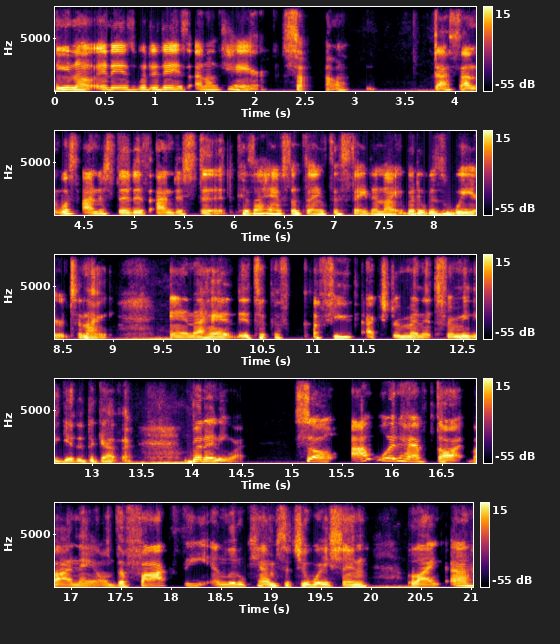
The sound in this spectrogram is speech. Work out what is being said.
you know, it is what it is. I don't care. So that's un- what's understood is understood because I have some things to say tonight, but it was weird tonight. And I had, it took a, few extra minutes for me to get it together. But anyway, so I would have thought by now the Foxy and Little Kim situation, like, uh,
